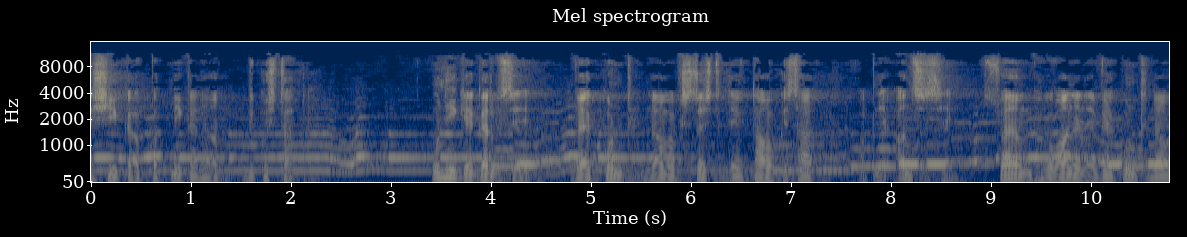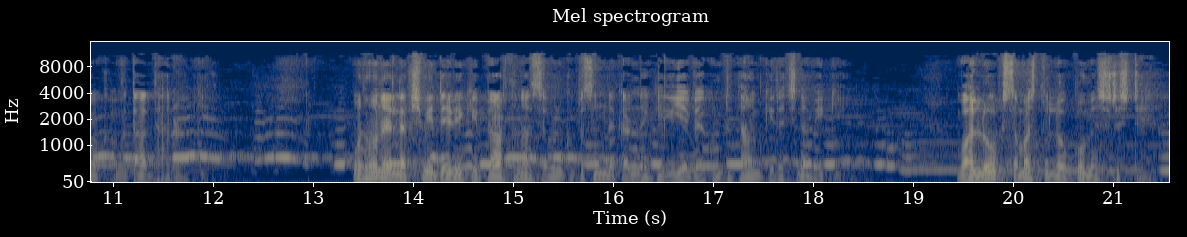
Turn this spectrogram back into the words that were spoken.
ऋषि का पत्नी का नाम विकुष्ठा था। उन्हीं के गर्भ से वैकुंठ नामक श्रेष्ठ देवताओं के साथ अपने अंश से स्वयं भगवान ने वैकुंठ नामक अवतार धारण किया। उन्होंने लक्ष्मी देवी की प्रार्थना से उनको प्रसन्न करने के लिए वैकुंठ धाम की रचना भी की। वह लोक समस्त लोकों में श्रेष्ठ है।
